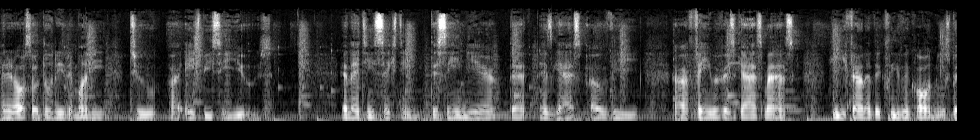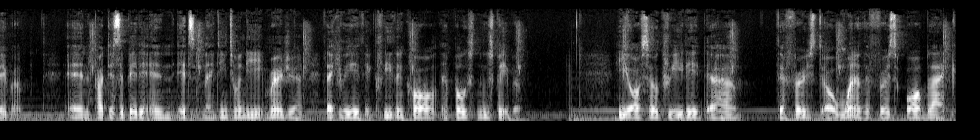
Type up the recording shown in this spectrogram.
and it also donated money to uh, HBCUs. In 1916, the same year that his gas of the uh, fame of his gas mask, he founded the Cleveland Call newspaper and participated in its 1928 merger that created the Cleveland Call and Post newspaper. He also created uh, the first, or one of the first all-black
